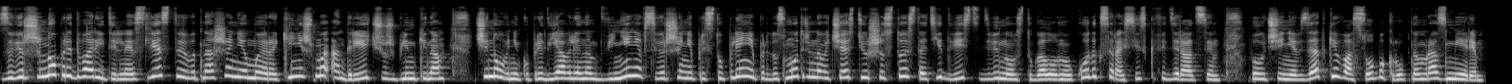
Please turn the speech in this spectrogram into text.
Завершено предварительное следствие в отношении мэра Кинешмы Андрея Чужбинкина. Чиновнику предъявлено обвинение в совершении преступления, предусмотренного частью 6 статьи 290 Уголовного кодекса Российской Федерации – получение взятки в особо крупном размере.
